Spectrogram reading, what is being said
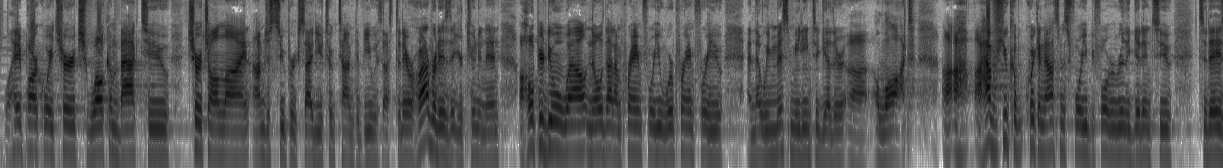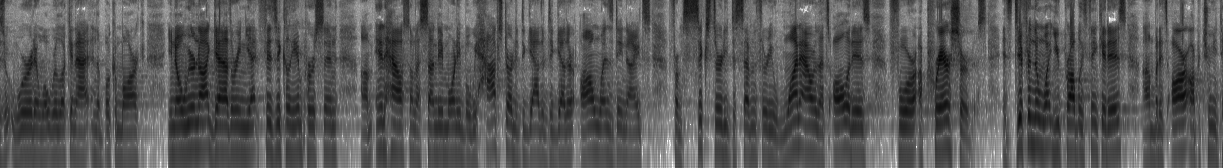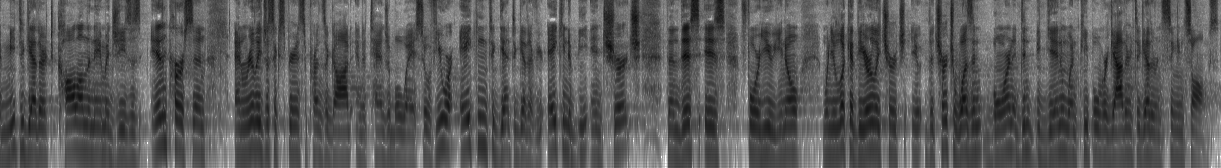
Well, hey, Parkway Church, welcome back to Church Online. I'm just super excited you took time to be with us today, or however it is that you're tuning in. I hope you're doing well. Know that I'm praying for you, we're praying for you, and that we miss meeting together uh, a lot. Uh, I have a few quick announcements for you before we really get into today's word and what we're looking at in the book of Mark. You know, we're not gathering yet physically in person, um, in house on a Sunday morning, but we have started to gather together on Wednesday nights from 6:30 to 7:30, one hour. That's all it is for a prayer service. It's different than what you probably think it is, um, but it's our opportunity to meet together, to call on the name of Jesus in person and really just experience the presence of God in a tangible way. So if you are aching to get together, if you're aching to be in church, then this is for you. You know, when you look at the early church, it, the church wasn't born, it didn't begin when people were gathering together and singing songs.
